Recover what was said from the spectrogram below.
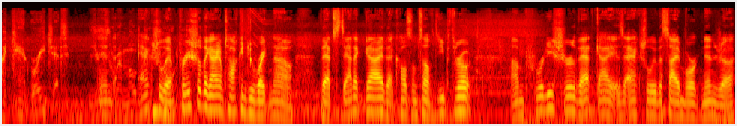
I can't reach it. And actually, I'm pretty sure the guy I'm talking to right now, that static guy that calls himself Deep Throat, I'm pretty sure that guy is actually the cyborg ninja.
